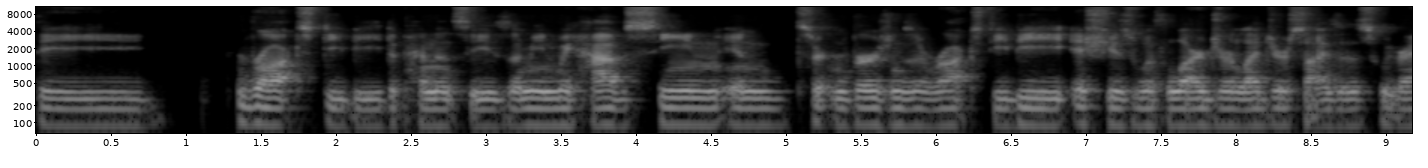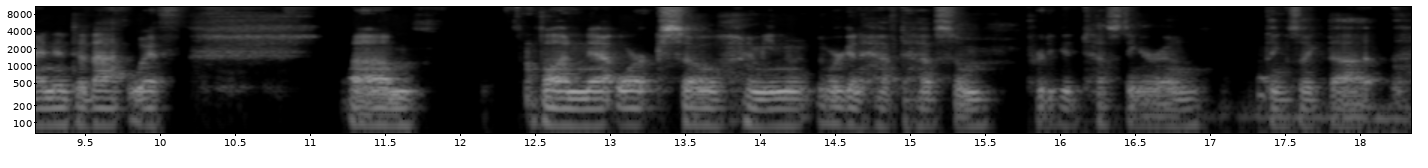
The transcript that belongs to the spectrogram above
the RocksDB dependencies. I mean, we have seen in certain versions of RocksDB issues with larger ledger sizes. We ran into that with um, Vaughan Network. So, I mean, we're going to have to have some pretty good testing around things like that.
